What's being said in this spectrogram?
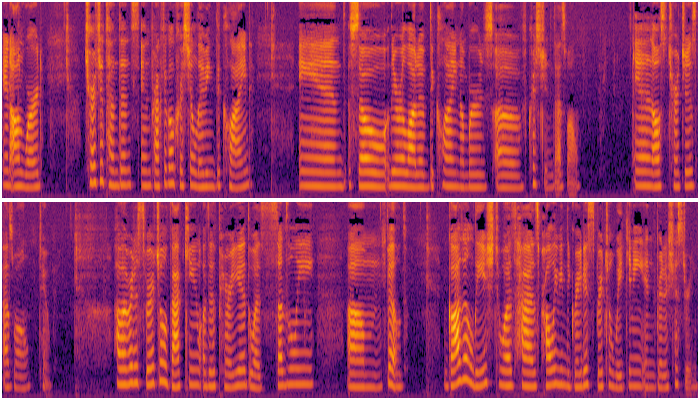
and onward, church attendance and practical Christian living declined, and so there were a lot of decline numbers of Christians as well and also churches as well too. However, the spiritual vacuum of the period was suddenly um, filled. God Unleashed was has probably been the greatest spiritual awakening in British history.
